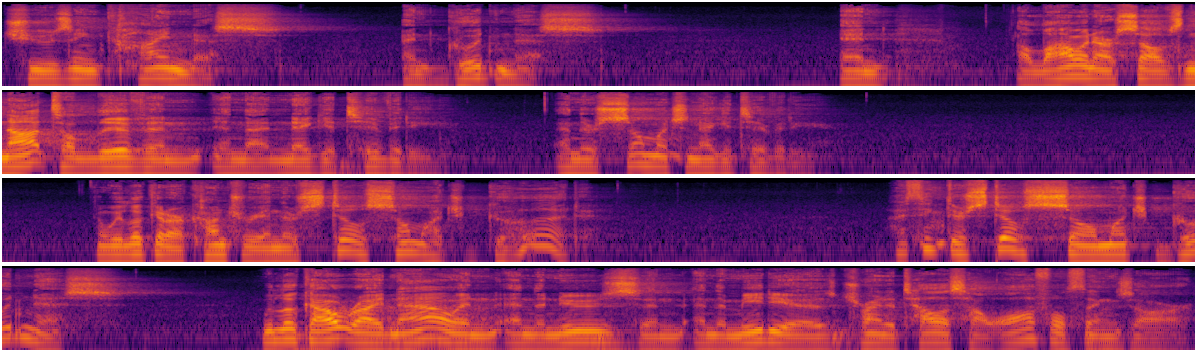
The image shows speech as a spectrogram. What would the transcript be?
choosing kindness and goodness and allowing ourselves not to live in, in that negativity. And there's so much negativity. And we look at our country and there's still so much good. I think there's still so much goodness. We look out right now, and, and the news and, and the media is trying to tell us how awful things are.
